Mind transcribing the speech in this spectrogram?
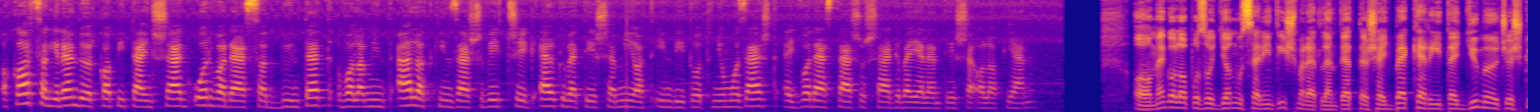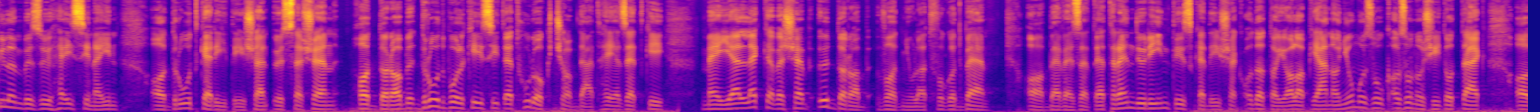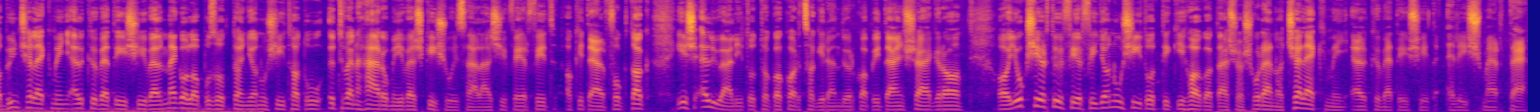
A karcagi rendőrkapitányság orvadászat büntet, valamint állatkínzás védség elkövetése miatt indított nyomozást egy vadásztársaság bejelentése alapján. A megalapozott gyanú szerint ismeretlen tettes egy bekerített gyümölcsös különböző helyszínein a drótkerítésen összesen 6 darab drótból készített hurokcsapdát helyezett ki, melyel legkevesebb 5 darab vadnyulat fogott be. A bevezetett rendőri intézkedések adatai alapján a nyomozók azonosították a bűncselekmény elkövetésével megalapozottan gyanúsítható 53 éves kisújszállási férfit, akit elfogtak és előállítottak a karcagi rendőrkapitányságra. A jogsértő férfi gyanúsítotti kihallgatása során a cselekmény elkövetését elismerte.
